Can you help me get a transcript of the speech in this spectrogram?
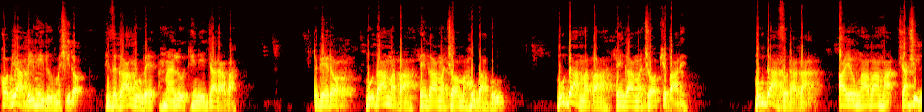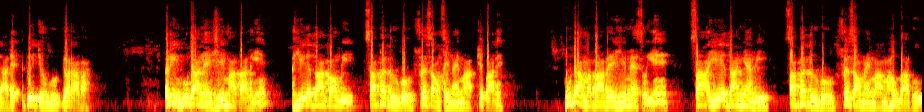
ဖော်ပြပေးမိသူမရှိတော့ဒီစကားကိုပဲအမှန်လို့ထင်နေကြတာပါ တကယ်တော့မူသားမပါလင်္ကာမချောမဟုတ်ပါဘူးမုဒ္ဒမပါလင်္ကာမချောဖြစ်ပါတယ်မုဒ္ဒဆိုတာကအာယုံ၅ပါးမှရရှိလာတဲ့အတွေ့အကြုံကိုပြောတာပါအဲ့ဒီမုဒ္ဒနဲ့ရေးမှသာလျှင်အရေးအသားကောင်းပြီးစာဖတ်သူကိုဆွဲဆောင်စေနိုင်မှာဖြစ်ပါတယ်မုဒ္ဒမပါပဲရေးမယ်ဆိုရင်စာအရေးအသားညံ့ပြီး စာဖတ်သူကိုဆွဲဆောင်နိုင်မှာမဟုတ်ပါဘူး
